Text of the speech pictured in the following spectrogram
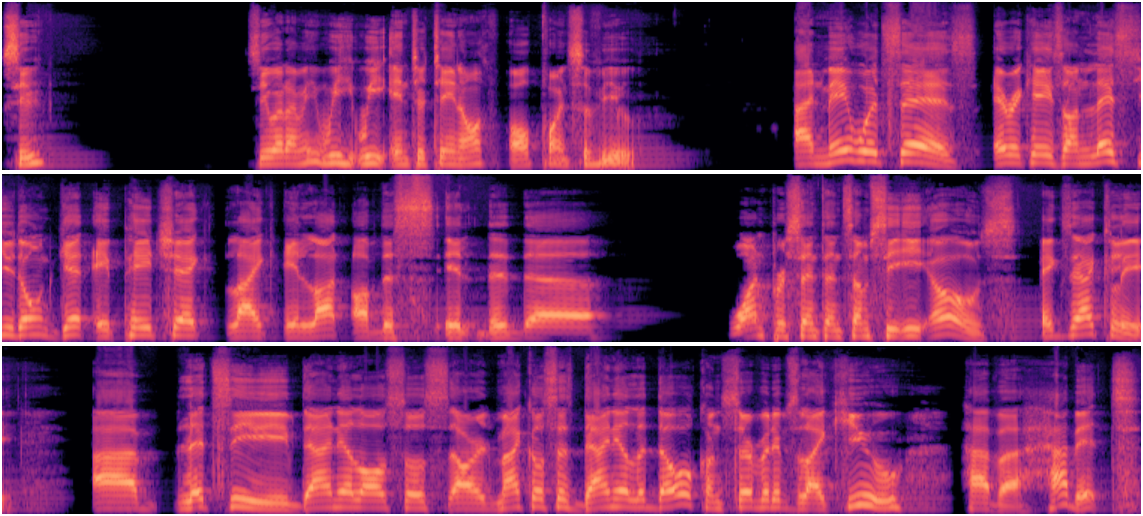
See? See what I mean? We, we entertain all, all points of view. And Maywood says, Eric Hayes, unless you don't get a paycheck like a lot of the, the, the 1% and some CEOs. Exactly. Uh, let's see. Daniel also, or Michael says, Daniel Ledo, conservatives like you have a habit,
